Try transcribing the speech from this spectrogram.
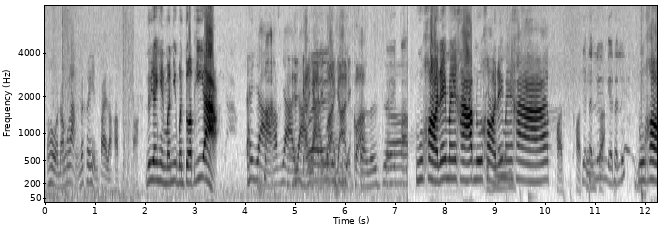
โอ้โหน้องหลังไม่เคยเห็นไฟเหรอครับอ๋อหนูยังเห็นมันอยู่บนตัวพี่อะ อย่าครับอย่าอย่าอย่าอย่าดีกว่าอย่าดีกว่าหนูขอได้ไหมครับ หนูขอได้ไหมครับ ขอขออย่าตีทะลึ่ก่งอนอย่าทะลึ่งหนูขอ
